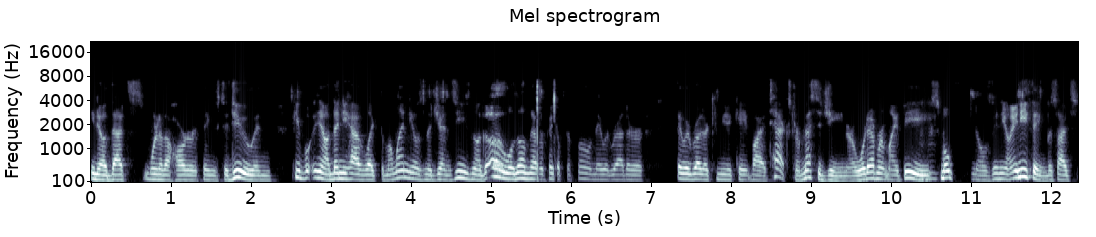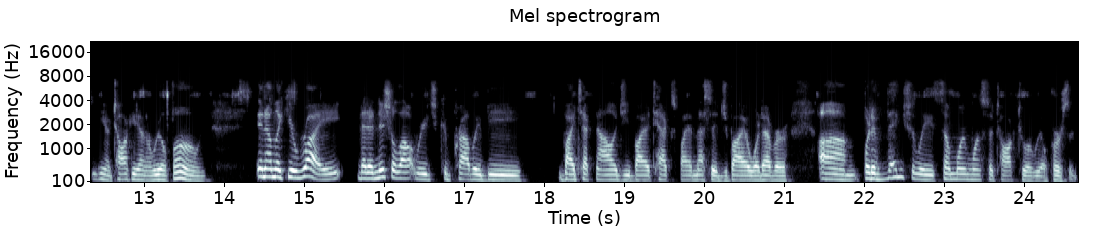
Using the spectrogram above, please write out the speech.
you know, that's one of the harder things to do. And people, you know, then you have like the millennials and the Gen Zs, and they'll go, oh, well, they'll never pick up the phone. They would rather they would rather communicate via text or messaging or whatever it might be, mm-hmm. smoke signals, you know, anything besides, you know, talking on a real phone. And I'm like, you're right. That initial outreach could probably be by technology, by a text, by a message, by a whatever. Um, but eventually someone wants to talk to a real person.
